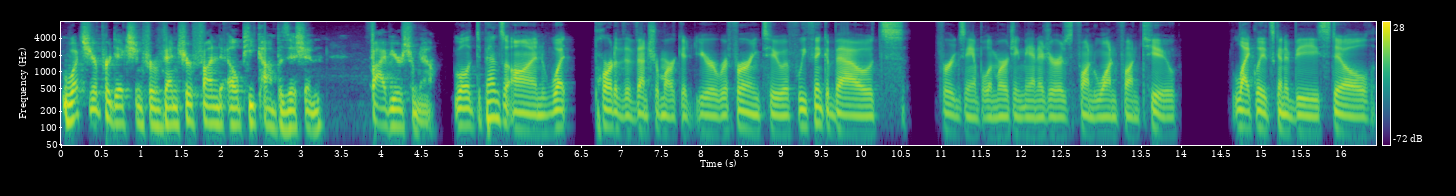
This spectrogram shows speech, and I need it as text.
What's your prediction for venture fund LP composition five years from now? Well, it depends on what part of the venture market you're referring to. If we think about, for example, emerging managers, fund one, fund two, likely it's going to be still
